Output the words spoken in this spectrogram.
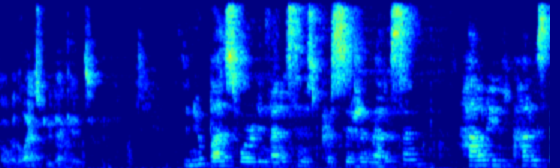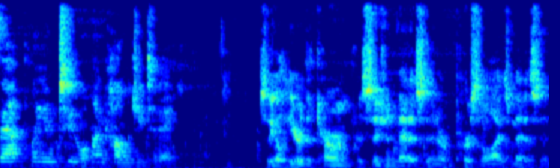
over the last few decades. The new buzzword in medicine is precision medicine. How, do you, how does that play into oncology today? So you'll hear the term precision medicine or personalized medicine.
